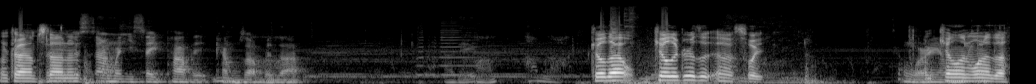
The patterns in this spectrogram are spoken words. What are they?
Okay, I'm standing. I understand when you say pad, it comes up with that. Uh-huh. Kill that. Kill the grizzly. Oh, sweet. Don't worry. I'm killing I'm one of the.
